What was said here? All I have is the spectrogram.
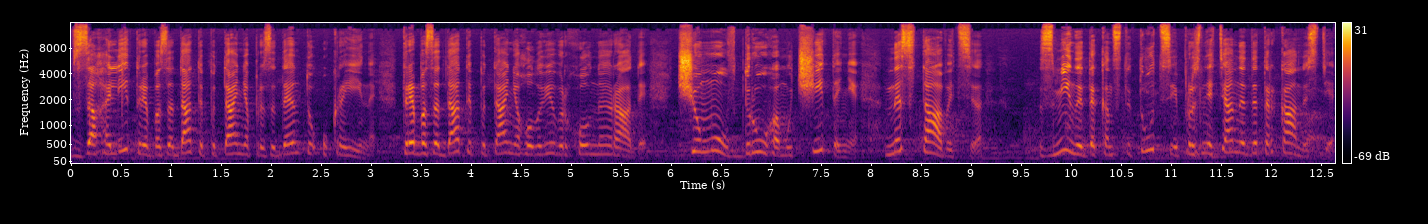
взагалі треба задати питання президенту України. Треба задати питання голові Верховної Ради, чому в другому читанні не ставиться зміни до Конституції про зняття недоторканності.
